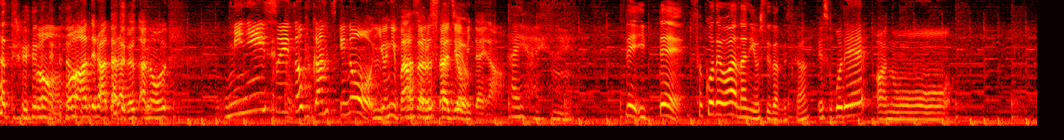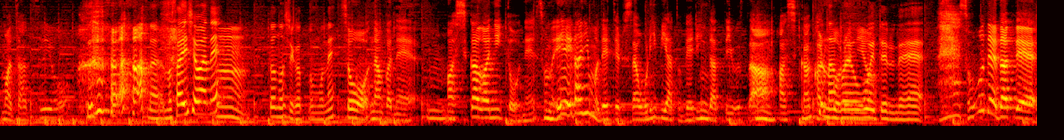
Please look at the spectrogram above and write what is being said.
合ってるうん、うん、合ってる合ってる。あのミニ水族館付きのユニバーサルスタジオ。みたいな。はいはいはい、うん。で行ってそこでは何をしてたんですか？でそこであのーまあ雑用。なまあ最初はね、うん。どの仕事もね、そうなんかね、うん。アシカが2頭ねその映画にも出てるさオリビアとベリンダっていうさ、アシカよカリフォルニア。覚えてるね。えーそうだよ。だって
